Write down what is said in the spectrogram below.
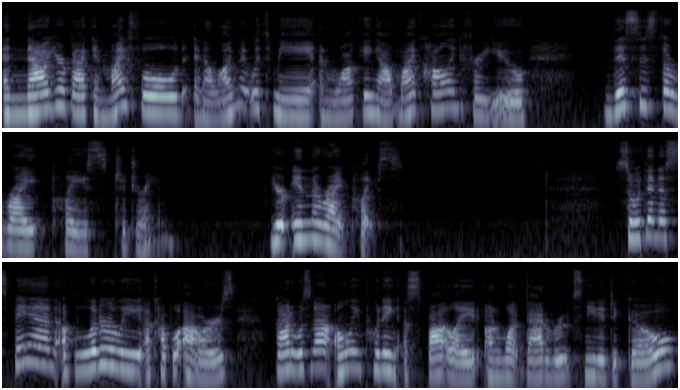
And now you're back in my fold, in alignment with me, and walking out my calling for you. This is the right place to dream. You're in the right place. So, within a span of literally a couple hours, God was not only putting a spotlight on what bad roots needed to go,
